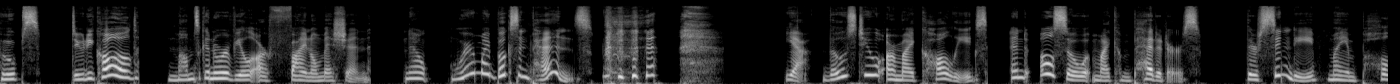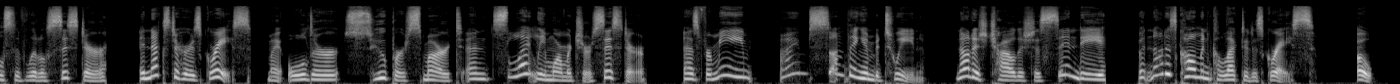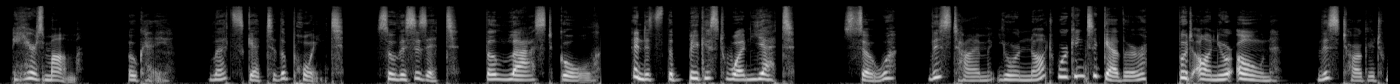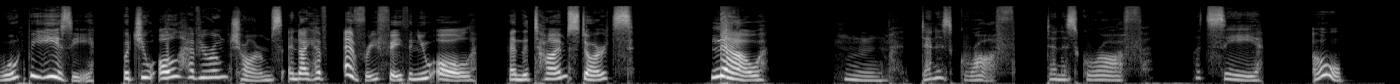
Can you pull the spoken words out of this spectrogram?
Oops, duty called. Mom's gonna reveal our final mission. Now, where are my books and pens? yeah, those two are my colleagues and also my competitors. There's Cindy, my impulsive little sister, and next to her is Grace, my older, super smart, and slightly more mature sister. As for me, I'm something in between. Not as childish as Cindy, but not as calm and collected as Grace. Oh, here's Mom. Okay, let's get to the point. So, this is it the last goal, and it's the biggest one yet. So, this time you're not working together, but on your own. This target won't be easy, but you all have your own charms, and I have every faith in you all. And the time starts now. Hmm, Dennis Groff. Dennis Groff. Let's see. Oh,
